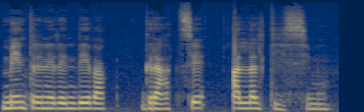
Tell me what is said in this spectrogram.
mentre ne rendeva grazie all'Altissimo.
